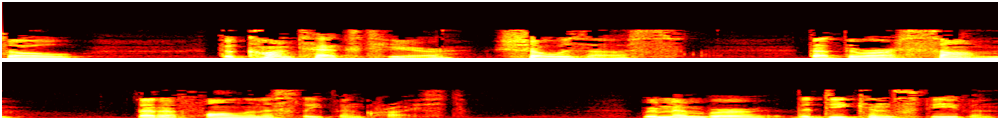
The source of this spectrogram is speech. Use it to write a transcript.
So, the context here shows us that there are some that have fallen asleep in Christ. Remember the deacon Stephen,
